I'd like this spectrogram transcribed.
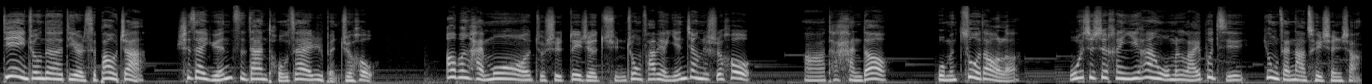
电影中的第二次爆炸是在原子弹投在日本之后，奥本海默就是对着群众发表演讲的时候，啊，他喊道：“我们做到了。”我只是很遗憾，我们来不及用在纳粹身上。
